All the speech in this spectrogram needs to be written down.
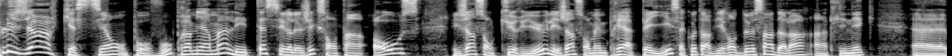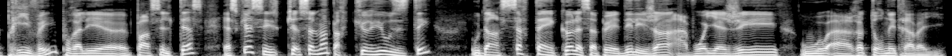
plusieurs questions pour vous. Premièrement, les tests sérologiques sont en hausse. Les gens sont curieux. Les gens sont même prêts à payer. Ça coûte environ 200 dollars en clinique euh, privée pour aller euh, passer le test. Est-ce que c'est seulement par curiosité ou dans certains cas, là, ça peut aider les gens à voyager ou à retourner travailler?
